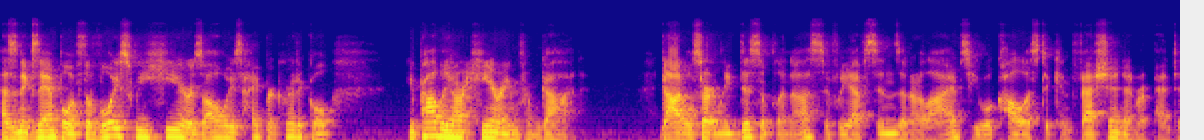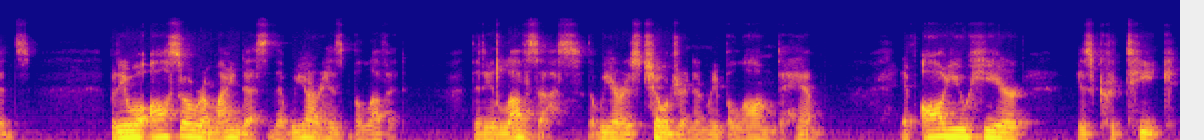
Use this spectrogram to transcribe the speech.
As an example, if the voice we hear is always hypercritical, you probably aren't hearing from God. God will certainly discipline us if we have sins in our lives. He will call us to confession and repentance. But He will also remind us that we are His beloved, that He loves us, that we are His children and we belong to Him. If all you hear is critique,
